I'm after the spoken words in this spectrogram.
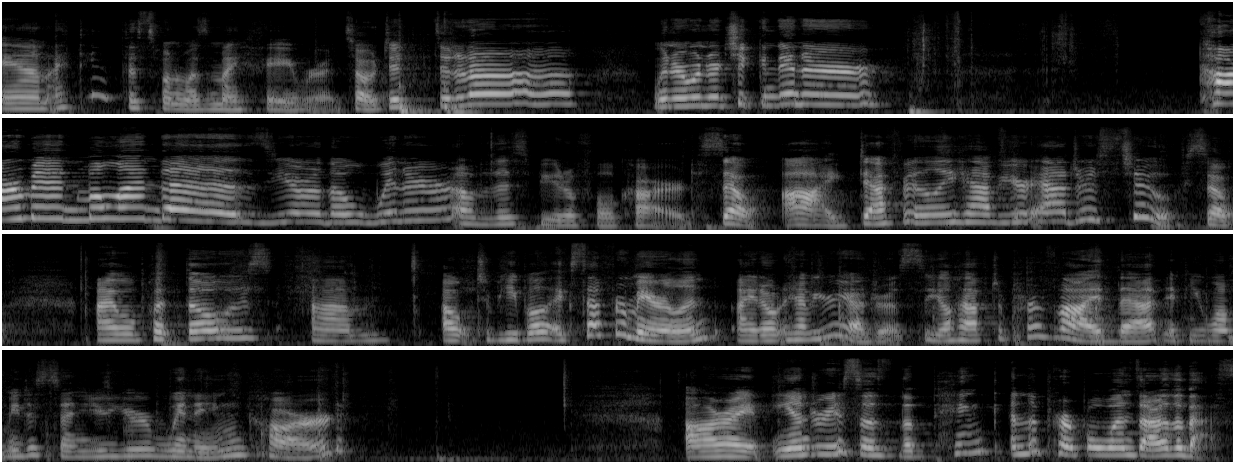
And I think this one was my favorite. So, da da da da! Winner, winner, chicken dinner! Carmen Melendez, you're the winner of this beautiful card. So, I definitely have your address too. So, I will put those um, out to people, except for Marilyn. I don't have your address, so you'll have to provide that if you want me to send you your winning card. All right, Andrea says the pink and the purple ones are the best.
